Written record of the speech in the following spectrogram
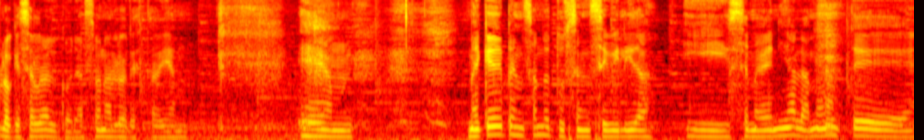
Lo que salga del corazón, Álvaro, está bien. Em, me quedé pensando en tu sensibilidad y se me venía a la mente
